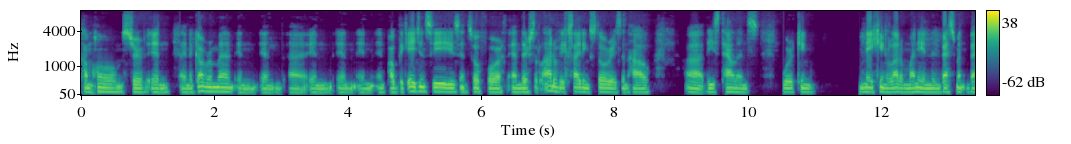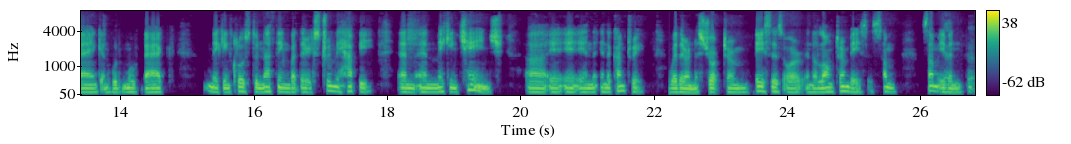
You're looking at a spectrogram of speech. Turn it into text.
come home, serve in in the government, in in uh, in, in in in public agencies, and so forth. And there's a lot of exciting stories and how uh, these talents working, making a lot of money in the investment bank, and would move back, making close to nothing, but they're extremely happy and and making change uh, in in the country, whether on a short term basis or in a long term basis. Some some even. Yeah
